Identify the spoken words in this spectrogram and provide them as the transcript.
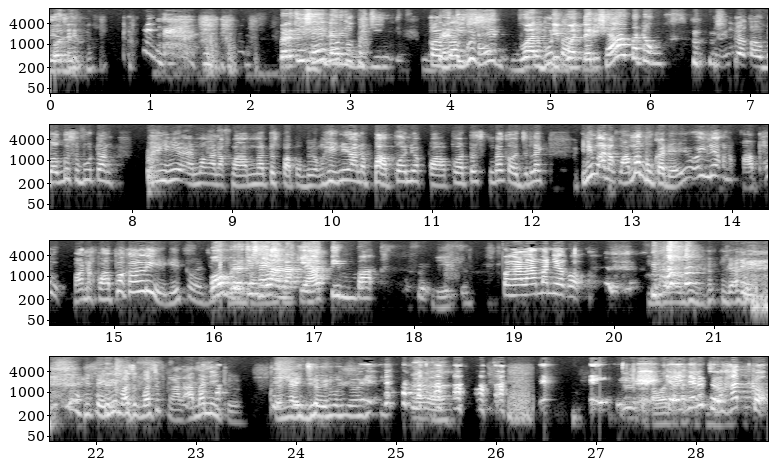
Biasanya Berarti saya dari Kalau biji. kalau Berarti bagus, saya buat sebutan. dibuat dari siapa dong? enggak kalau bagus sebutan. Ah, ini emang anak mama terus papa bilang ini anak papa ini anak papa terus enggak kalau jelek ini mah anak mama bukan ya oh ini anak papa anak papa kali gitu aja Oh, berarti saya anak yatim, Pak. Gitu. Pengalaman ya kok. enggak enggak ini Feby masuk masuk pengalaman nih tuh yang aja emang gimana Kayaknya lu cakap. curhat kok.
